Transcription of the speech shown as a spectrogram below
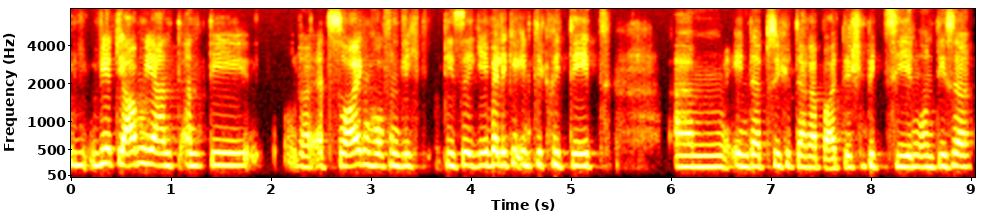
Wir glauben ja an, an die oder erzeugen hoffentlich diese jeweilige Integrität ähm, in der psychotherapeutischen Beziehung und dieser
